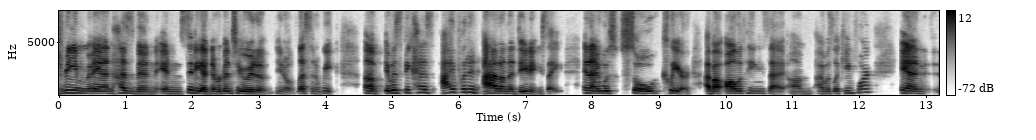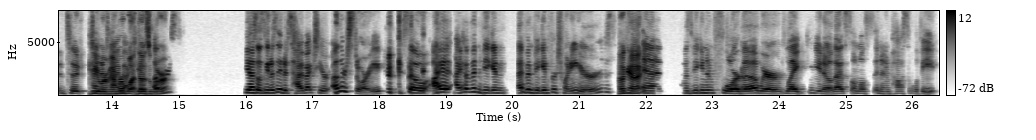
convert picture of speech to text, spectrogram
dream man husband in city I'd never been to in a you know less than a week. Um, it was because I put an ad on a dating site and I was so clear about all the things that um, I was looking for. And to do you remember what those were? Others. Yes, I was going to say to tie back to your other story. okay. So I I have been vegan. I've been vegan for 20 years. Okay. And I was vegan in Florida, where like you know that's almost an impossible feat.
